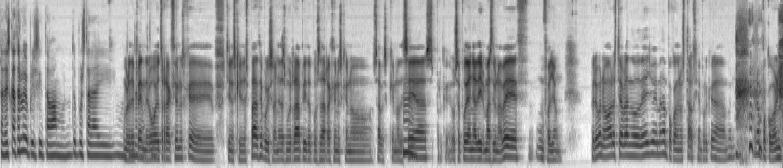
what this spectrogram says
Tienes que hacerlo de prisita, vamos, no te puedes estar ahí. Hombre, depende. Luego hay otras reacciones que tienes que ir despacio porque si lo añades muy rápido pues da reacciones que no, sabes, que no mm. deseas, porque o se puede añadir más de una vez, un follón. Pero bueno, ahora estoy hablando de ello y me da un poco de nostalgia porque era, bueno, era un poco bonito,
